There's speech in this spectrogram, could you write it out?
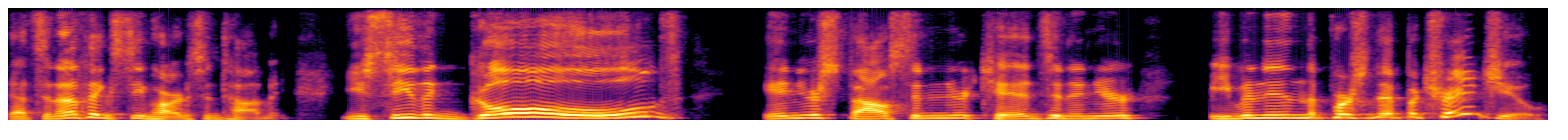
That's another thing Steve Hardison taught me. You see the gold in your spouse and in your kids and in your even in the person that betrayed you.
